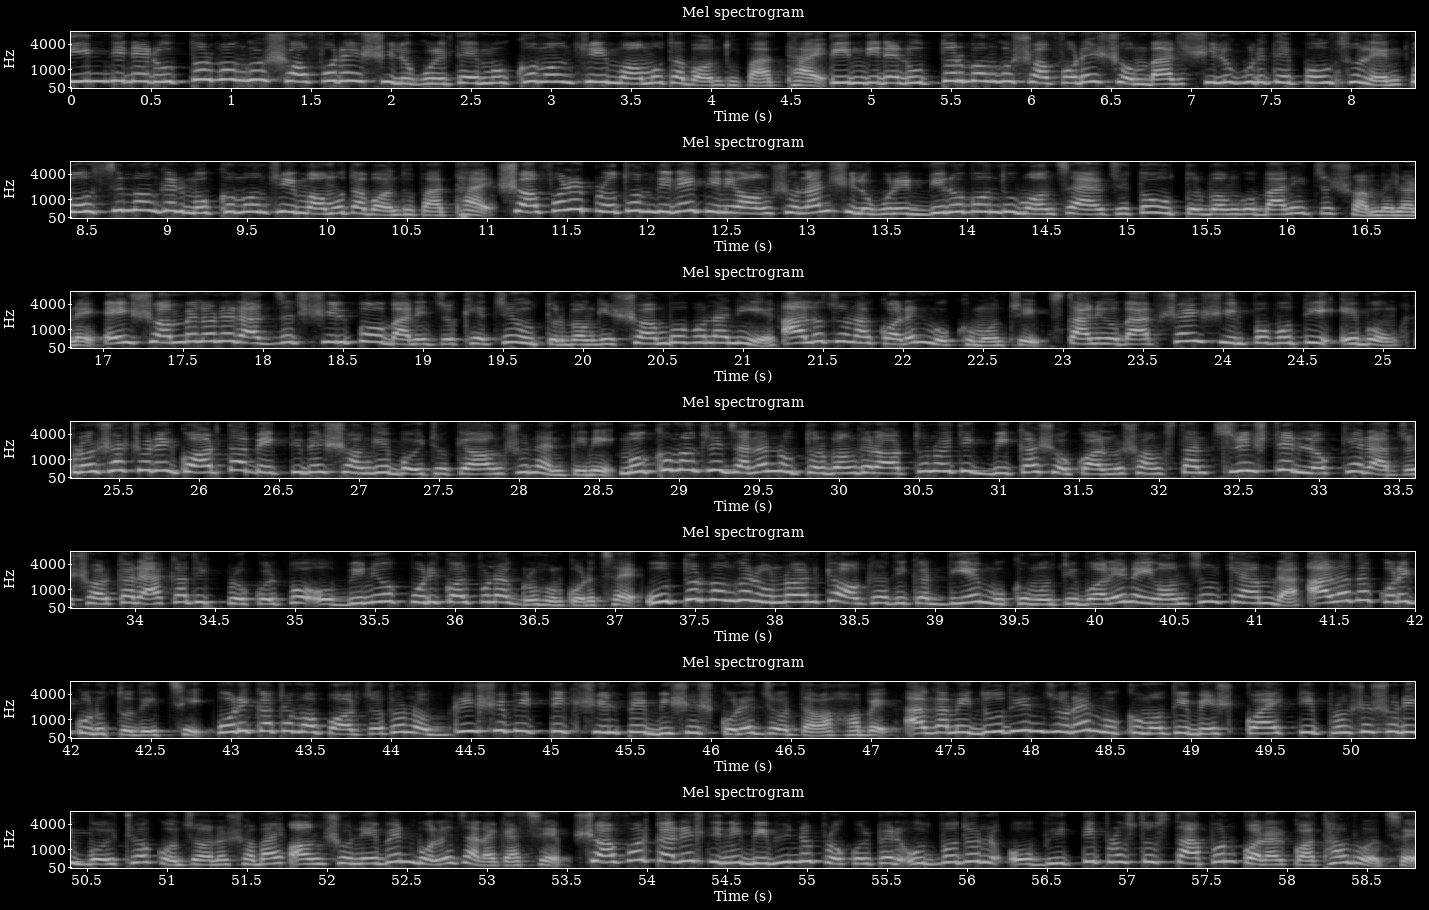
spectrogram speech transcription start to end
তিন দিনের উত্তরবঙ্গ সফরে শিলিগুড়িতে মুখ্যমন্ত্রী মমতা বন্দ্যোপাধ্যায়। তিন দিনের উত্তরবঙ্গ সফরে সোমবার শিলিগুড়িতে পৌঁছলেন পশ্চিমবঙ্গের মুখ্যমন্ত্রী মমতা বন্দ্যোপাধ্যায়। সফরের প্রথম দিনে তিনি অংশ নেন শিলিগুড়ির দীনবন্ধু মঞ্চে আয়োজিত উত্তরবঙ্গ বাণিজ্য সম্মেলনে। এই সম্মেলনে রাজ্যের শিল্প ও বাণিজ্য ক্ষেত্রে উত্তরবঙ্গের সম্ভাবনা নিয়ে আলোচনা করেন মুখ্যমন্ত্রী। স্থানীয় ব্যবসায়ী, শিল্পপতি এবং প্রশাসনিক কর্তা ব্যক্তিদের সঙ্গে বৈঠকে অংশ নেন তিনি। মুখ্যমন্ত্রী জানান উত্তরবঙ্গের অর্থনৈতিক বিকাশ ও কর্মসংস্থান সৃষ্টির লক্ষ্যে রাজ্য সরকার একাধিক প্রকল্প ও বিনিয়োগ পরিকল্পনা গ্রহণ করেছে। উত্তরবঙ্গের উন্নয়নকে অগ্রাধিকার দিয়ে মুখ্যমন্ত্রী বলেন, এই অঞ্চলকে আমরা আলাদা করে গুরুত্ব দিচ্ছি। পরিকাঠামো, পর্যটন ও কৃষিভিত্তিক শিল্পে বিশেষ করে জোর দেওয়া হবে। আগামী দুদিন জুড়ে মুখ্যমন্ত্রী বেশ কয়েকটি প্রশাসনিক বৈঠক ও জনসভায় অংশ নেবেন বলে জানা গেছে। সফরকালে তিনি বিভিন্ন প্রকল্পের উদ্বোধন ও ভিত্তিপ্রস্তর স্থাপন করার কথাও রয়েছে।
